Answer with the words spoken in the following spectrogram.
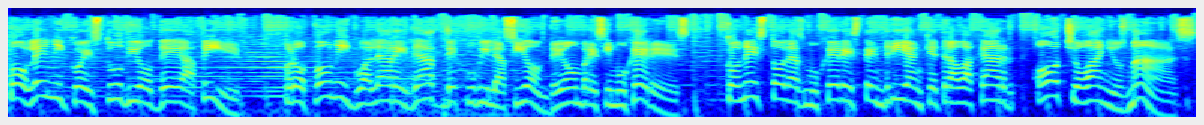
Polémico estudio de AFID propone igualar edad de jubilación de hombres y mujeres. Con esto las mujeres tendrían que trabajar ocho años más.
